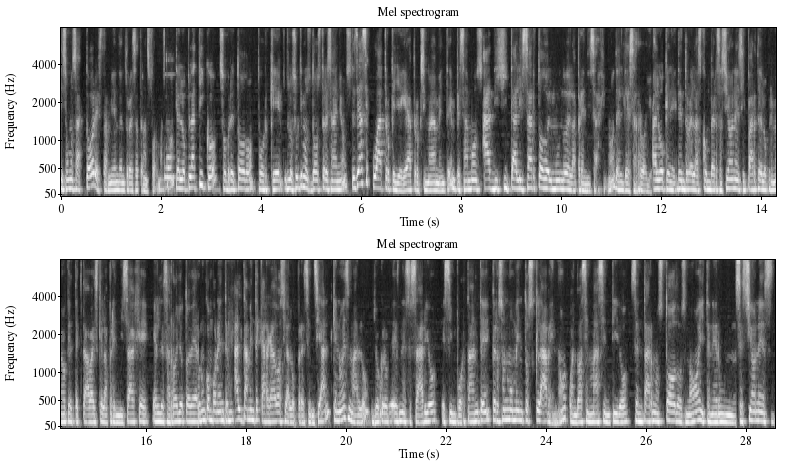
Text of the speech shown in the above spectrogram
y somos actores también dentro de esa transformación. Te lo platico sobre todo porque los últimos dos, tres años, desde hace cuatro que llegué aproximadamente, empezamos a digitalizar todo el mundo del aprendizaje, ¿no? Del desarrollo. Algo que dentro de las conversaciones y parte de lo primero que detectaba es que el aprendizaje, el desarrollo todavía con un componente altamente cargado hacia lo presencial, que no es malo, yo creo que es necesario, es importante, pero son momentos clave, ¿no? Cuando hace más sentido sentarnos todos, ¿no? Y tener un, sesiones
